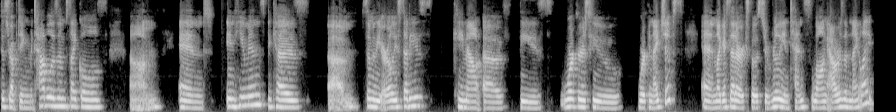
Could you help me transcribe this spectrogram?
disrupting metabolism cycles. Um, and in humans, because um, some of the early studies came out of these workers who work night shifts and, like I said, are exposed to really intense long hours of nightlight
